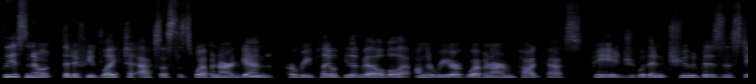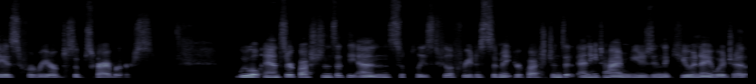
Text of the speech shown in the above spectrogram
Please note that if you'd like to access this webinar again, a replay will be available on the Reorg webinar and podcast page within two business days for Reorg subscribers. We will answer questions at the end, so please feel free to submit your questions at any time using the Q&A widget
